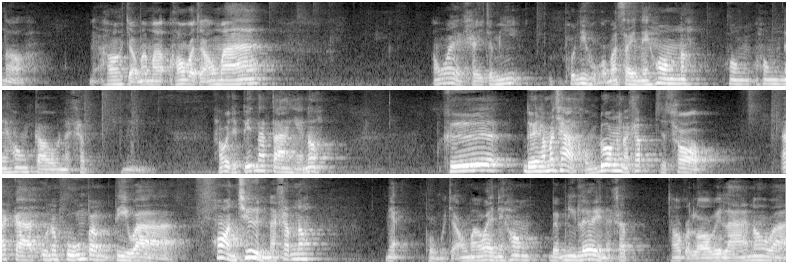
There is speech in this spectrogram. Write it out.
เนาะ เนี่ยเขาจะเอามามาเขาก็จะเอามา เอาไว้ใครจะมีพวกนี้ผมก็มาใส่ในห้องเนาะห้องห้องในห้องเก่านะครับนี่เขาก็จะปิดหน้าต่างเห็นเนาะคือโดยธรรมชาติของดวงนะครับ จะชอบอากาศอุณหภูมิประมาณตีว่าห้อนชื้นนะครับเนาะเนี่ยผมก็จะเอามาไว้ในห้องแบบนี้เลยนะครับเขาก็รอเวลาเนาะว่า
